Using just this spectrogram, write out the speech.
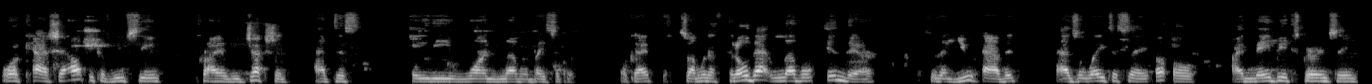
or cash out because we've seen prior rejection at this 81 level, basically. Okay. So I'm going to throw that level in there so that you have it as a way to say, uh oh, I may be experiencing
